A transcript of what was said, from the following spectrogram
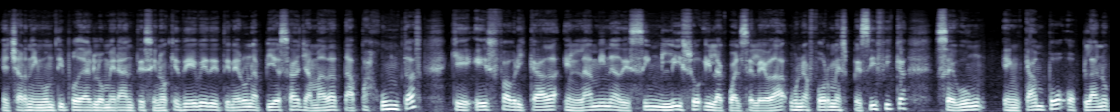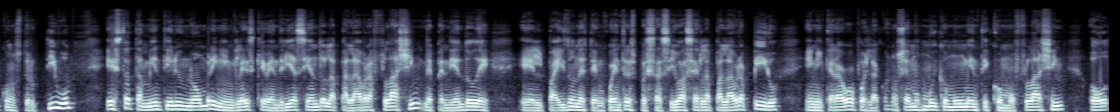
echar ningún tipo de aglomerante, sino que debe de tener una pieza llamada tapa juntas que es fabricada en lámina de zinc liso y la cual se le da una forma específica según en campo o plano constructivo. Esta también tiene un nombre en inglés que vendría siendo la palabra flashing, dependiendo de el país donde te encuentres, pues así va a ser la palabra, pero en Nicaragua pues la conocemos muy comúnmente como flashing o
